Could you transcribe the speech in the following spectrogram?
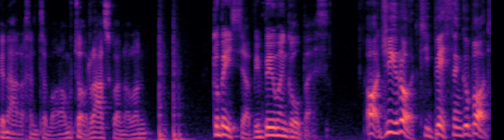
gynharach yn tymor. Ond to, ras gwannol, ond gobeithio, fi'n byw yn gobeith. O, oh, Giro, ti byth yn gwybod.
